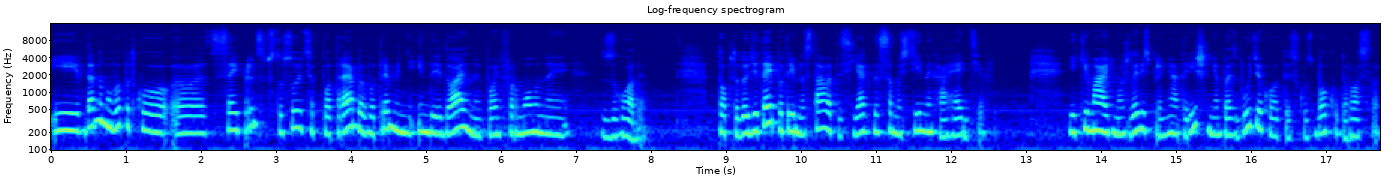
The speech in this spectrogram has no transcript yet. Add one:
І в даному випадку е, цей принцип стосується потреби в отриманні індивідуальної поінформованої згоди. Тобто до дітей потрібно ставитись як до самостійних агентів, які мають можливість прийняти рішення без будь-якого тиску з боку дорослих.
